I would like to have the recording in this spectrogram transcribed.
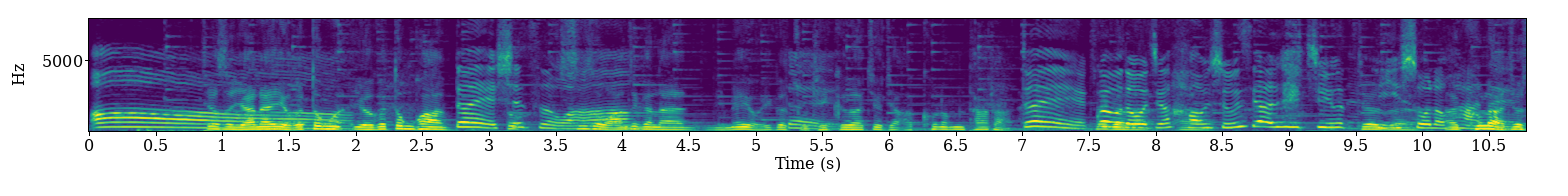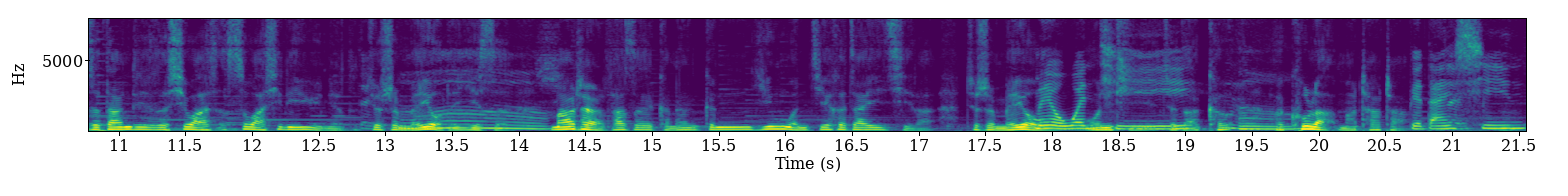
哦，就是原来有个动有个动画，对狮子王，狮子王这个呢，里面有一个主题歌，就叫阿库拉马塔塔。对，怪不得我觉得好嗯熟悉啊！这句你一说的话，阿库拉就是当地的西瓦斯瓦西里语呢就是没有的意思啊，matter 它是可能跟英文结合在一起了，就是没有没有问问题就是阿库嗯阿库拉马塔塔。别担心。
